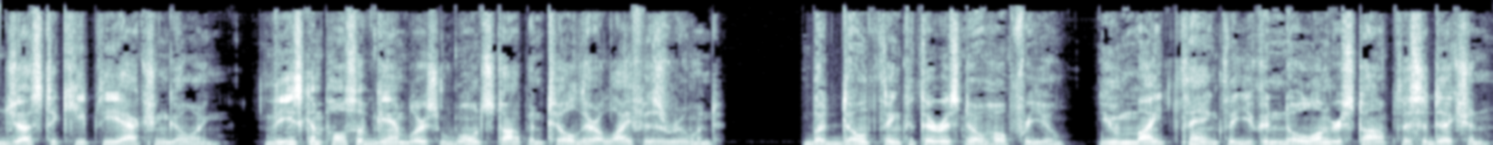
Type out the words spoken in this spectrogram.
just to keep the action going. These compulsive gamblers won't stop until their life is ruined. But don't think that there is no hope for you. You might think that you can no longer stop this addiction.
